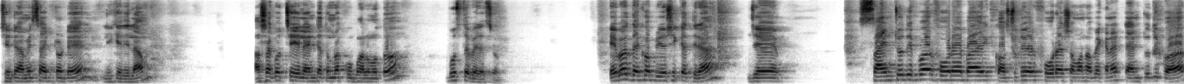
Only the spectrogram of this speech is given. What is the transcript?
সেটা আমি সাইড নোটে লিখে দিলাম। আশা করছি এই লাইনটা তোমরা খুব ভালো মতো বুঝতে পেরেছ। এবার দেখো প্রিয় শিক্ষার্থীরা, যে sine to the power four A by cos to the power four A সমান হবে এখানে tan to the power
